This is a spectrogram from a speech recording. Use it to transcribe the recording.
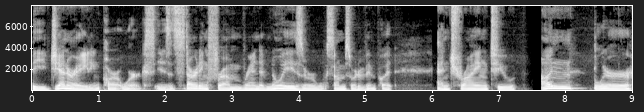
the generating part works is it's starting from random noise or some sort of input and trying to unblur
